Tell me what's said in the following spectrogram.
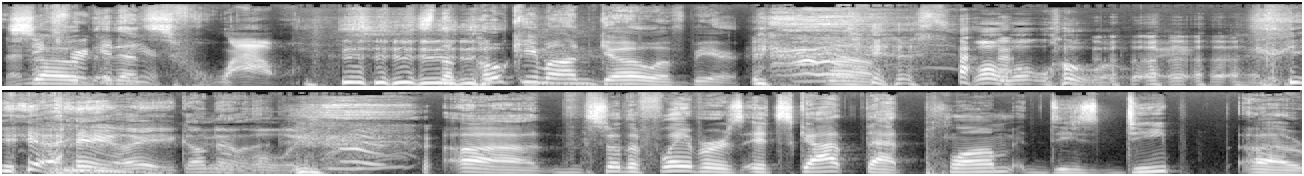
That so makes for a that's wow. it's the Pokemon Go of beer. Whoa, whoa, whoa, whoa. Wait. yeah, hey, hey, come down. Whoa, with that. So the flavors, it's got that plum, these deep uh,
